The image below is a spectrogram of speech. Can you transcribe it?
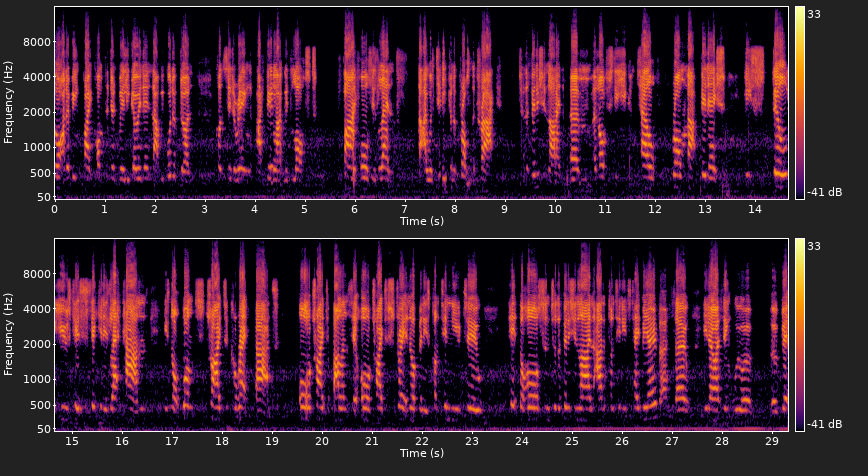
thought I'd have been quite confident really going in that we would have done, considering I feel like we'd lost five horses' length that I was taken across the track to the finishing line, um, and obviously you can tell from that finish he's still used his stick in his left hand. He's not once tried to correct that or tried to balance it or tried to straighten up, and he's continued to hit the horse into the finishing line and continue to take me over. So, you know, I think we were a bit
